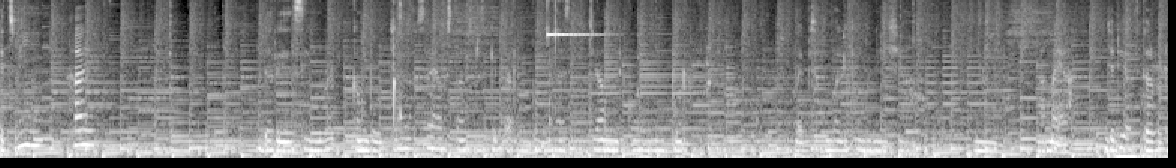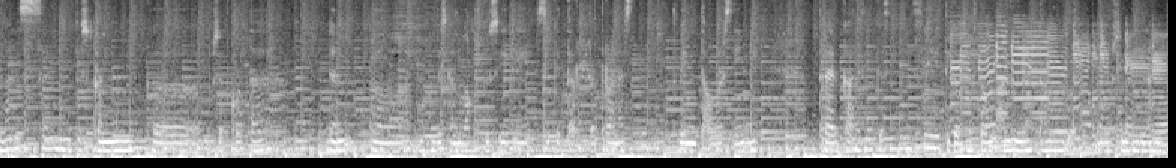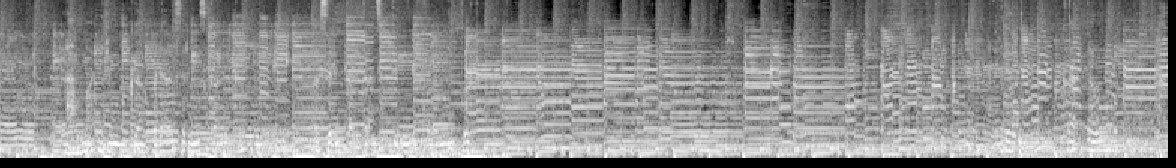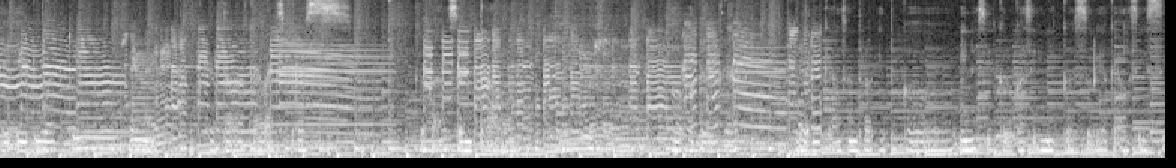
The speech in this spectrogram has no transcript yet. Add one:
It's me. Hai. Dari Siem Reap, Kamboja, saya harus transfer sekitar 12 jam di Kuala Lumpur supaya bisa kembali ke Indonesia. Hmm, lama ya. Jadi after lunch saya memutuskan ke pusat kota dan uh, menghabiskan waktu sih di sekitar Petronas Twin Towers ini terakhir kali ke sini sih 13 tahun lalu ya tahun 2009 lama juga padahal sering sekali ke sering kali transit di Kuala Lumpur. Dari KL HEE 2 tuh saya naik kereta KL Express ke KL KL Sentral itu ke ini sih ke lokasi ini ke Surya KLCC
